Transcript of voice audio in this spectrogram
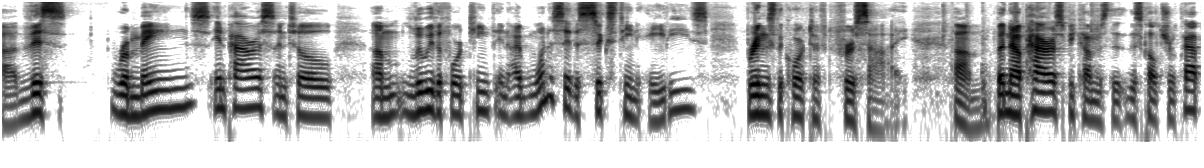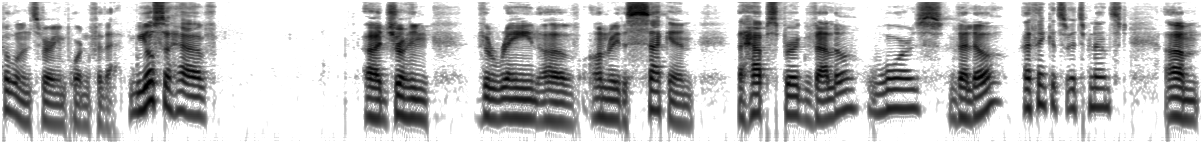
Uh, this remains in Paris until um, Louis XIV, in I want to say the 1680s, brings the court to Versailles. Um, but now Paris becomes the, this cultural capital, and it's very important for that. We also have, uh, during the reign of Henri II, the Habsburg Valo Wars, Valo, I think it's it's pronounced, um,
